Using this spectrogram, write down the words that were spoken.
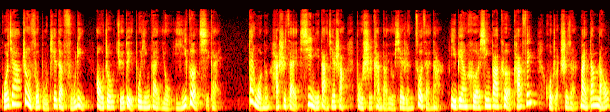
国家政府补贴的福利，澳洲绝对不应该有一个乞丐。但我们还是在悉尼大街上不时看到有些人坐在那儿，一边喝星巴克咖啡或者吃着麦当劳，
